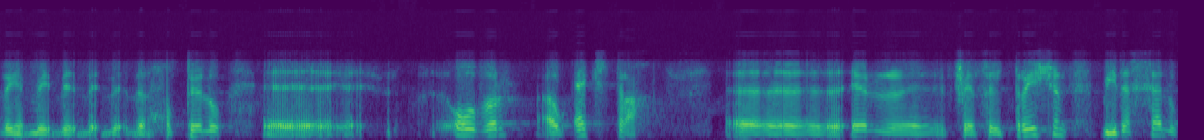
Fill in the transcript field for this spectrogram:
بنحط له آه over أو extra air filtration بيدخله.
